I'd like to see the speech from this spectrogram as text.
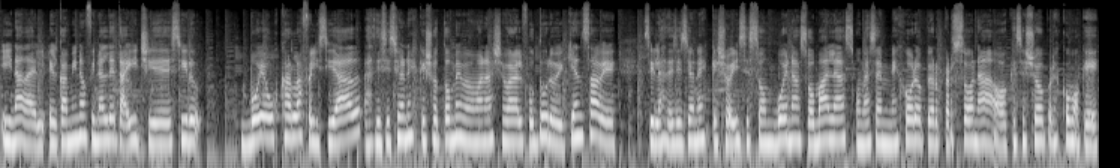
Y nada, el, el camino final de Taichi, de decir, voy a buscar la felicidad, las decisiones que yo tome me van a llevar al futuro. Y quién sabe si las decisiones que yo hice son buenas o malas, o me hacen mejor o peor persona, o qué sé yo, pero es como que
